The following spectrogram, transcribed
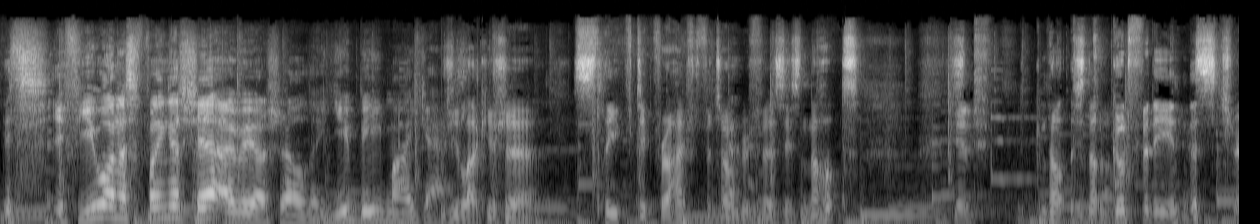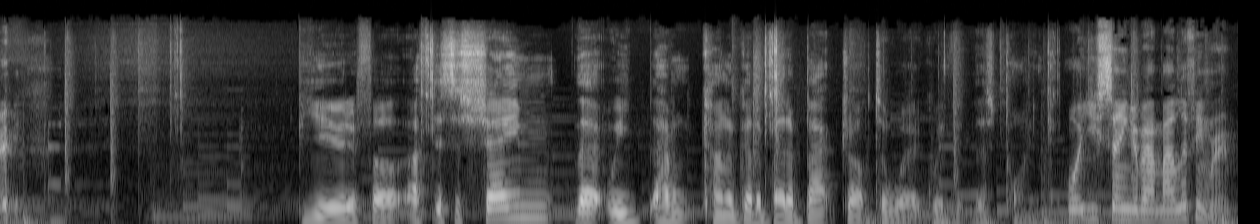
It's, if you want to fling a shirt over your shoulder, you be my guest. Would you like your shirt? Sleep deprived photographers is not good. Not it's not good for the industry. Beautiful. It's a shame that we haven't kind of got a better backdrop to work with at this point. What are you saying about my living room?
